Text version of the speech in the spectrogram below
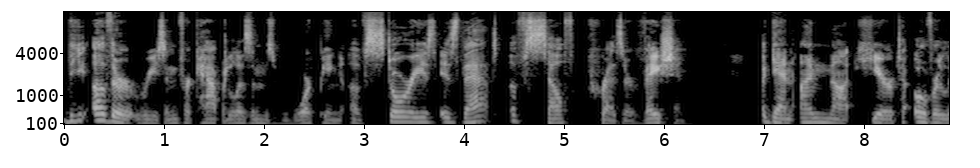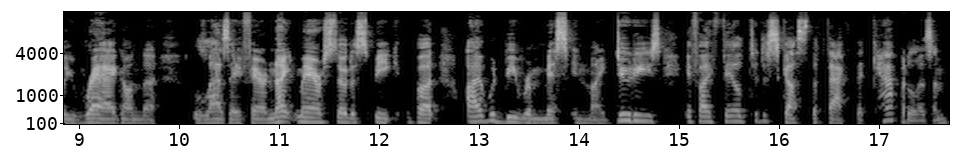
the other reason for capitalism's warping of stories is that of self preservation. Again, I'm not here to overly rag on the laissez faire nightmare, so to speak, but I would be remiss in my duties if I failed to discuss the fact that capitalism,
